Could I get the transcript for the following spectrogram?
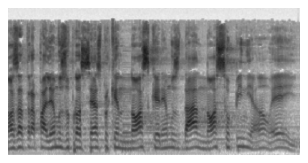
Nós atrapalhamos o processo porque nós queremos dar a nossa opinião. Ei,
